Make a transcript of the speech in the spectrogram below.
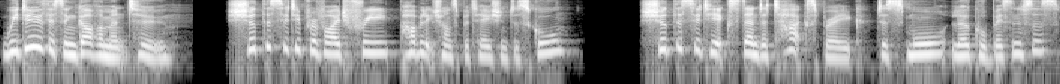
We do this in government too. Should the city provide free public transportation to school? Should the city extend a tax break to small local businesses?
